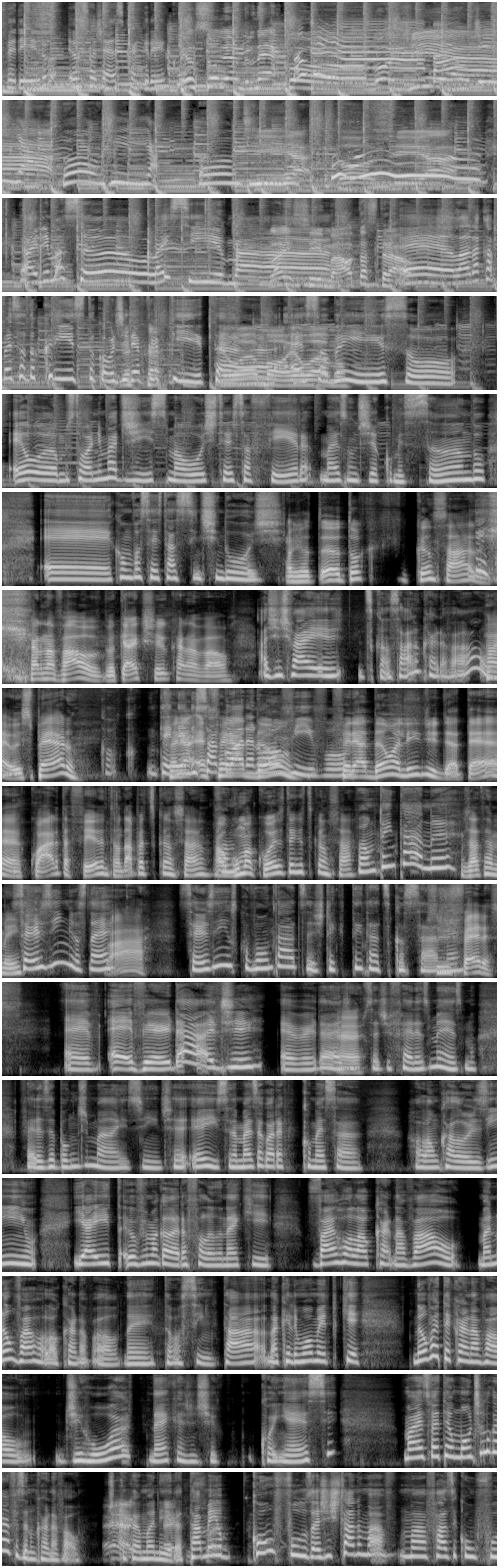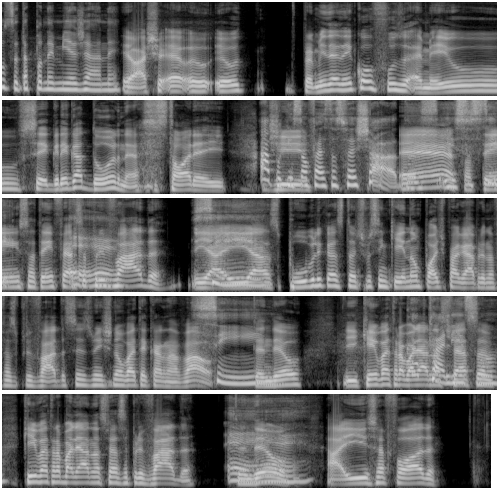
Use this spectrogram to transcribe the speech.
terça-feira, 22 de fevereiro. Eu sou Jéssica Greco. Eu sou Leandro Neco. Bom dia! Bom dia! Bom dia! Dia, bom dia! A animação lá em cima. Lá em cima, alto astral. É, lá na cabeça do Cristo, como diria Pepita. Eu amo, eu É amo. sobre isso. Eu amo, estou animadíssima hoje, terça-feira, mais um dia começando. É, como você está se sentindo hoje? Hoje eu eu tô cansado. Carnaval, eu quero que chegue o carnaval. A gente vai descansar no carnaval? Ah, eu espero. Co- Entendendo Feria- isso é agora no ao feriadão. vivo. Feriadão ali de, de até quarta-feira, então dá pra descansar. Alguma coisa tem que descansar. Vamos tentar, né? Exatamente. Serzinhos, né? Ah, Serzinhos com vontade. A gente tem que tentar descansar, preciso de né? férias. É, é verdade. É verdade. É. Precisa de férias mesmo. Férias é bom demais, gente. É, é isso. Ainda mais agora que começa rolar um calorzinho. E aí, eu vi uma galera falando, né, que vai rolar o carnaval, mas não vai rolar o carnaval, né? Então, assim, tá naquele momento. Porque não vai ter carnaval de rua, né, que a gente conhece. Mas vai ter um monte de lugar fazendo carnaval. De É, qualquer maneira. é que tá isso meio confuso. A gente tá numa uma fase confusa da pandemia já, né? Eu acho, é, eu, eu, pra mim não é nem confuso, é meio segregador, né? Essa história aí. Ah, porque de- são festas fechadas. É, Isso só sim. tem, só tem festa É. privada. E Sim. aí as públicas estão, tipo assim, quem não pode pagar pra ir na festa privada, simplesmente não vai ter carnaval. Sim. Entendeu? E quem vai trabalhar nas festas. Quem vai trabalhar nas festas privadas? É. entendeu? Aí isso é foda.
